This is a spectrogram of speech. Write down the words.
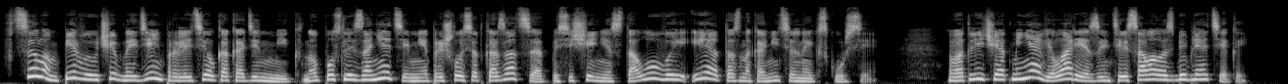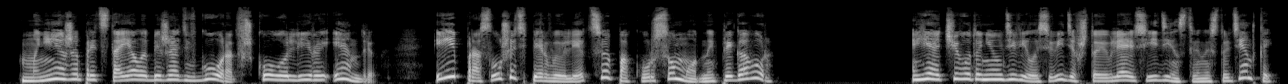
В целом, первый учебный день пролетел как один миг, но после занятий мне пришлось отказаться от посещения столовой и от ознакомительной экскурсии. В отличие от меня, Вилария заинтересовалась библиотекой. Мне же предстояло бежать в город, в школу Лиры Эндрю, и прослушать первую лекцию по курсу «Модный приговор». Я чего-то не удивилась, увидев, что являюсь единственной студенткой,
